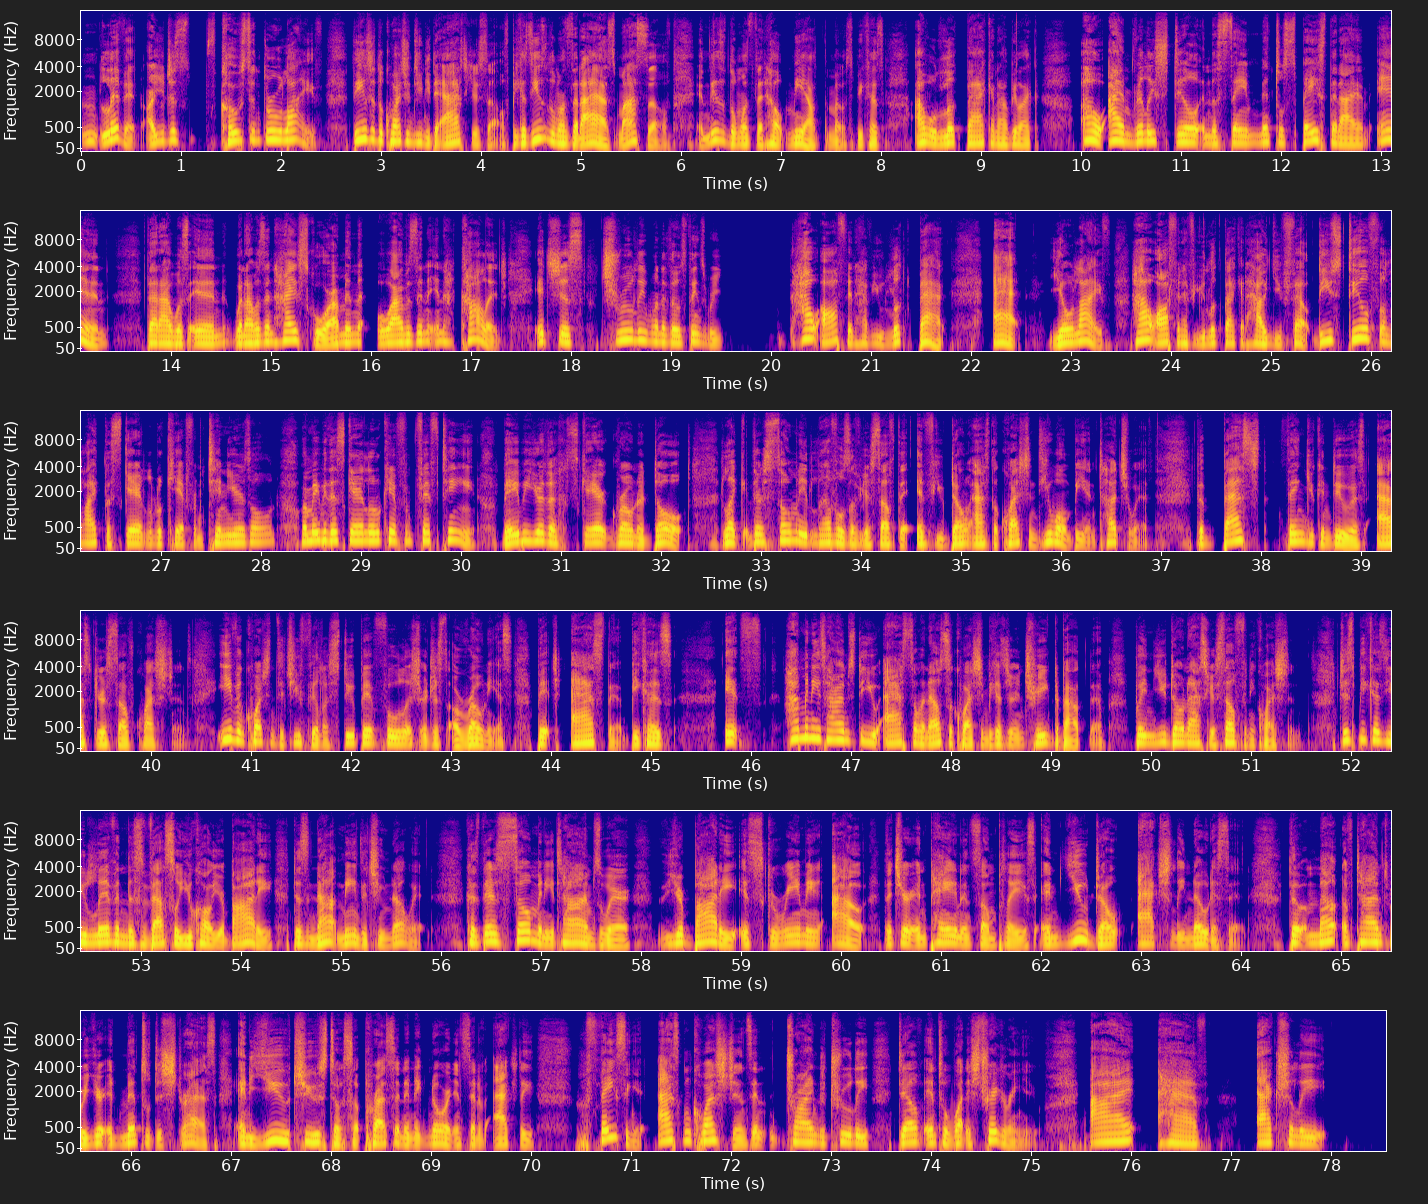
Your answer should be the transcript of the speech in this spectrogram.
living? Are you just coasting through life? These are the questions you need to ask yourself because these are the ones that I ask myself. And these are the ones that help me out the most because I will look back and I'll be like, oh, I am really still in the same mental space that I am in that I was in when I was in high school or I'm in, the, or I was in, in college. It's just truly one of those things where how often have you looked back at your life. How often have you looked back at how you felt? Do you still feel like the scared little kid from 10 years old? Or maybe the scared little kid from 15? Maybe you're the scared grown adult. Like there's so many levels of yourself that if you don't ask the questions, you won't be in touch with. The best thing you can do is ask yourself questions, even questions that you feel are stupid, foolish, or just erroneous. Bitch, ask them because it's how many times do you ask someone else a question because you're intrigued about them when you don't ask yourself any questions? Just because you live in this vessel you call your body does not mean that you know it. Because there's so many times where your body is screaming out that you're in pain in some place and you don't actually notice it. The amount of times where you're in mental distress and you choose to suppress it and ignore it instead of actually facing it, asking questions and trying to truly delve into what is triggering you. I have actually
